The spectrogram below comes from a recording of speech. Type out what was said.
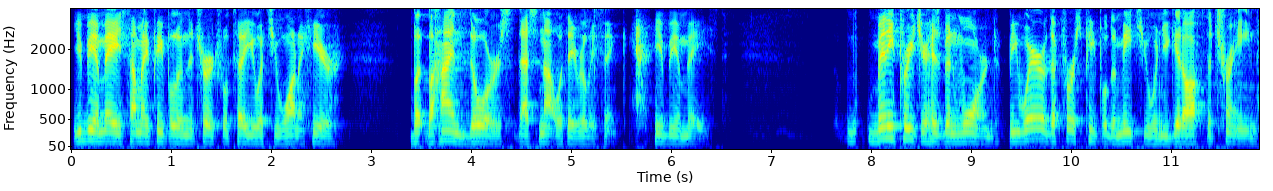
You'd be amazed how many people in the church will tell you what you want to hear, but behind the doors, that's not what they really think. You'd be amazed. Many preacher has been warned beware of the first people to meet you when you get off the train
